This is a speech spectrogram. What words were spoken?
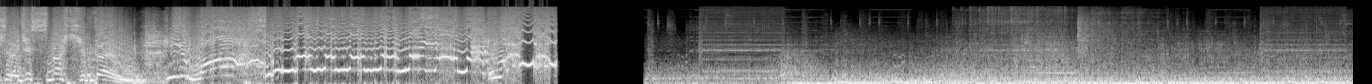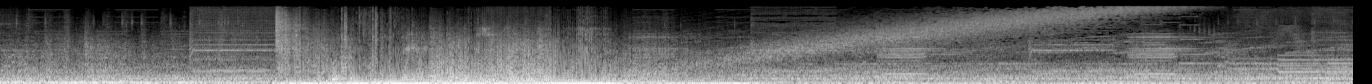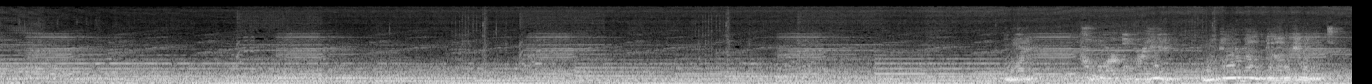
Richard, I just smashed your phone. You what? Warning. Core overheating. Nuclear meltdown imminent.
